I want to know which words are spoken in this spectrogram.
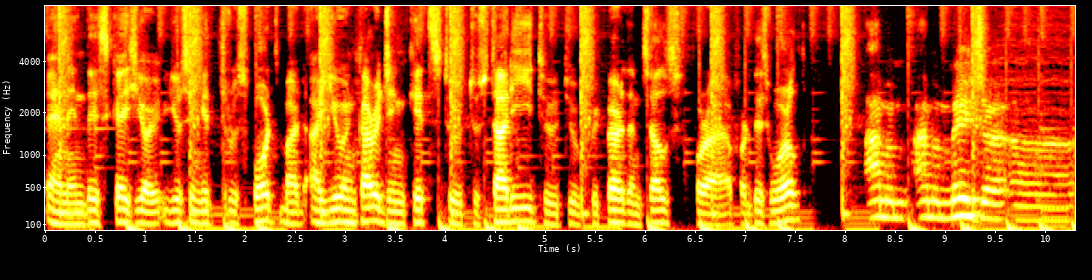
and in this case you're using it through sports but are you encouraging kids to to study to to prepare themselves for uh, for this world i'm a, I'm a major uh,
